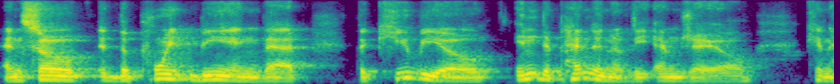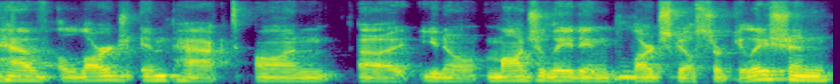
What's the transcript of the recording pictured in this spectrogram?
And so the point being that the QBO, independent of the MJO, can have a large impact on, uh, you know, modulating large scale circulation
